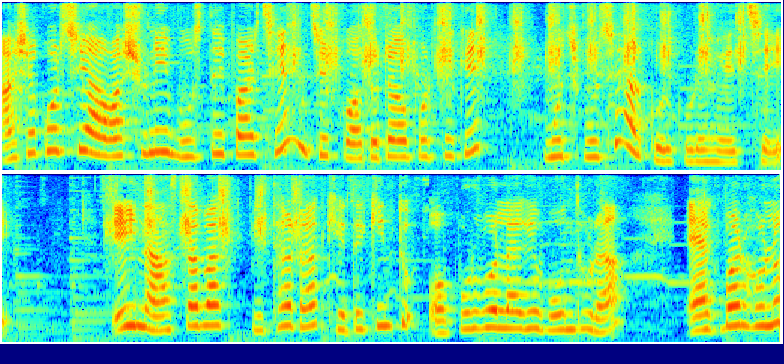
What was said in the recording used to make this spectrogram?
আশা করছি আওয়াজ শুনেই বুঝতে পারছেন যে কতটা ওপর থেকে মুচমুচে আর কুরকুরে হয়েছে। এই নাস্তা বা পিঠাটা খেতে কিন্তু অপূর্ব লাগে বন্ধুরা, একবার হলো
